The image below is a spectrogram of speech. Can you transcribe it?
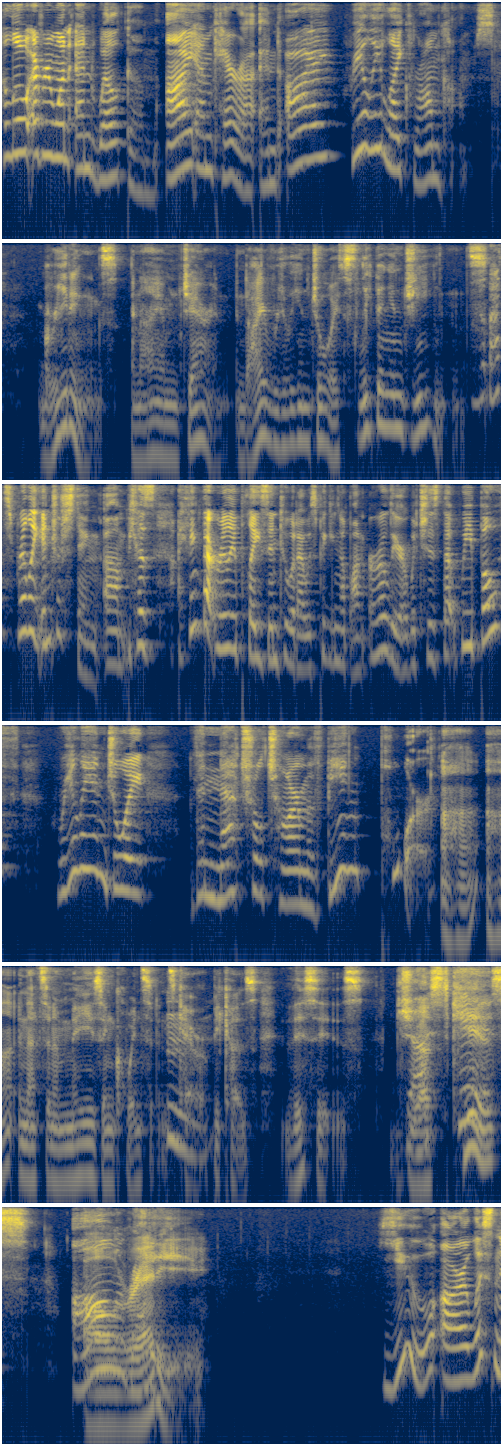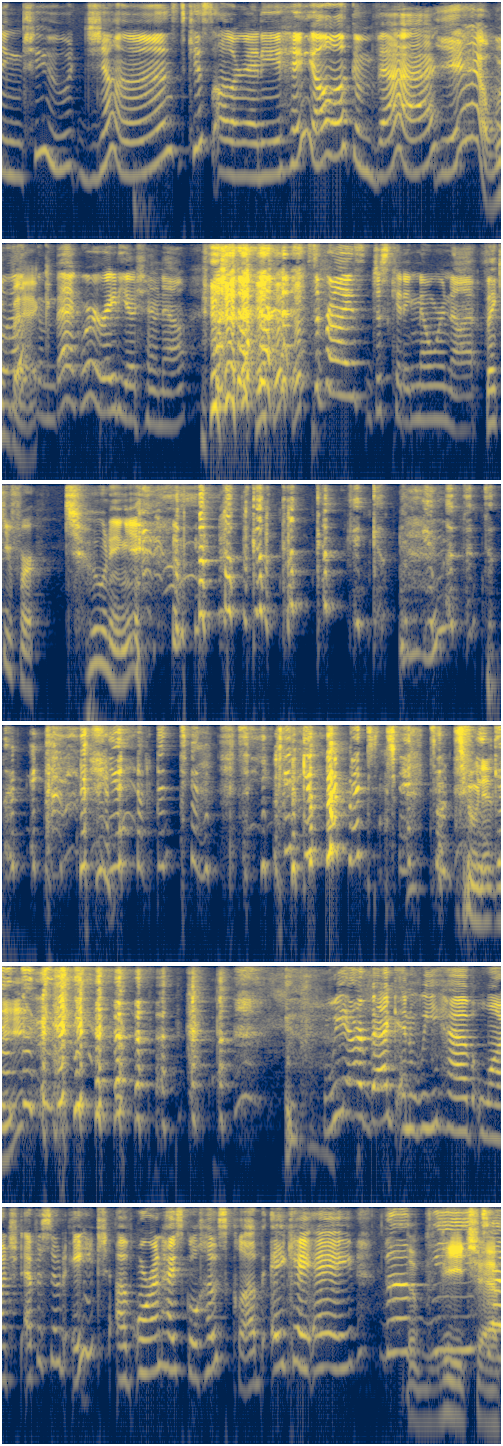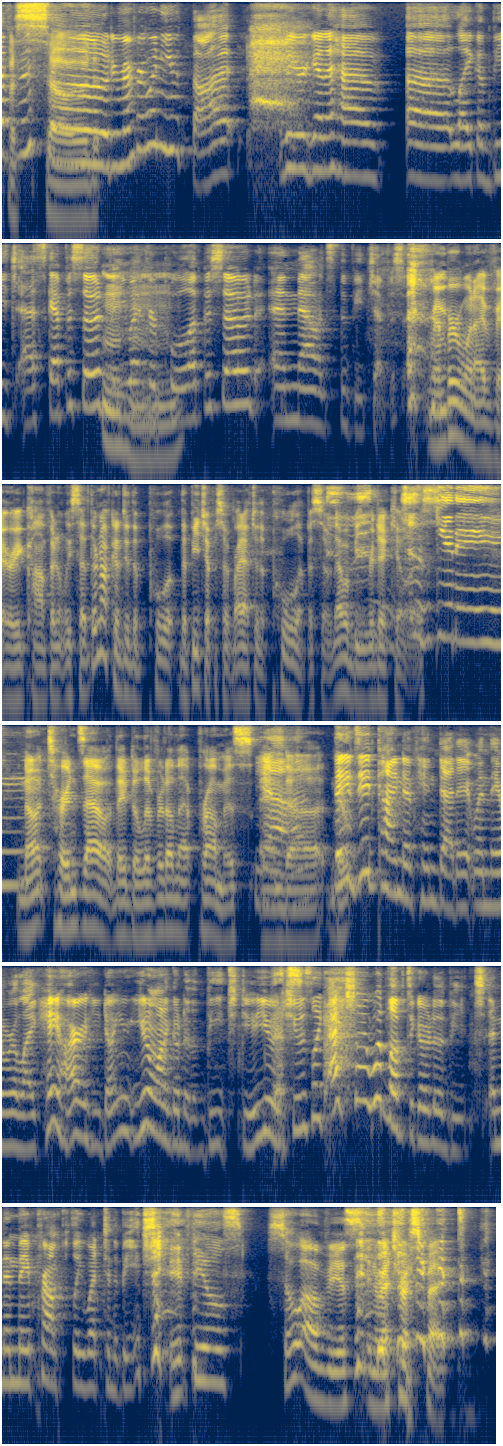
Hello, everyone, and welcome. I am Kara, and I really like rom coms. Greetings, and I am Jaren, and I really enjoy sleeping in jeans. That's really interesting um, because I think that really plays into what I was picking up on earlier, which is that we both really enjoy the natural charm of being poor. Uh huh, uh huh, and that's an amazing coincidence, Kara, because this is Just. Just Kiss, Kiss already. You are listening to Just Kiss Already. Hey, y'all, welcome back. Yeah, we're welcome back. back. We're a radio show now. Surprise! Just kidding. No, we're not. Thank you for tuning in. Tune listen to the radio. You have to tune so you can get our Don't tune at me. We are back and we have watched episode 8 of Ouran High School Host Club, aka the, The beach, beach episode. episode. Remember when you thought we were gonna have uh like a beach esque episode, but you went for Mhm. pool episode, and now it's the beach episode. Remember when I very confidently said they're not going to do the pool, the beach episode right after the pool episode? That would be ridiculous. Just kidding. No, it turns out they delivered on that promise, Yeah, and uh, they did kind of hint at it when they were like, "Hey, Haruhi, don't you you don't want to go to the beach, do you?" And she was like, "Actually, I would love to go to the beach." And then they promptly went to the beach. It feels so obvious in retrospect.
